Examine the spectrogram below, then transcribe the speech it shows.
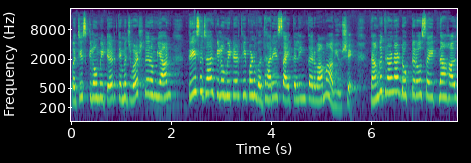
પચીસ કિલોમીટર તેમજ વર્ષ દરમિયાન ત્રીસ હજાર કિલોમીટરથી પણ વધારે સાયકલિંગ કરવામાં આવ્યું છે. ધાંગધ્રાના ડોક્ટરો સહિતના હાલ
